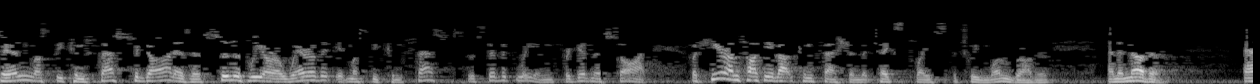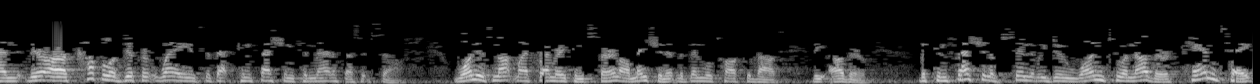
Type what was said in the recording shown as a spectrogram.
sin must be confessed to God as, as soon as we are aware of it, it must be confessed specifically and forgiveness sought. But here I'm talking about confession that takes place between one brother and another. And there are a couple of different ways that that confession can manifest itself. One is not my primary concern. I'll mention it, but then we'll talk about the other. The confession of sin that we do one to another can take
